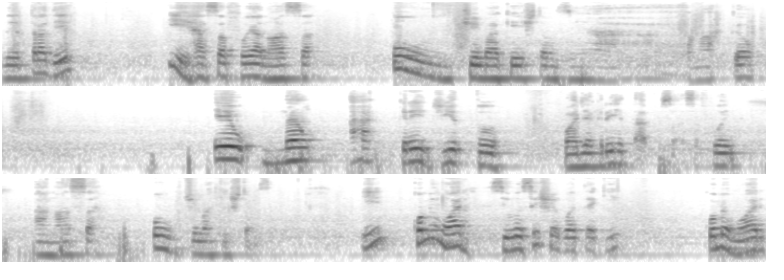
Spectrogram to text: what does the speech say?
letra D. E essa foi a nossa última questãozinha. Ah, Marcão. Eu não acredito. Pode acreditar, pessoal. Essa foi a nossa última questãozinha. E comemore. Se você chegou até aqui, comemore.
